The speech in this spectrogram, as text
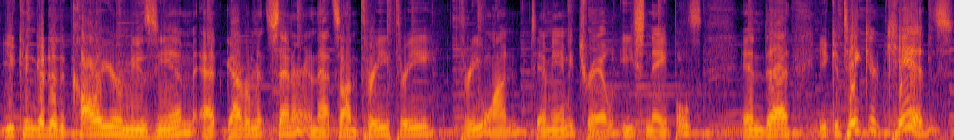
you can go to the Collier Museum at Government Center, and that's on 3331 Tamiami Trail, East Naples. And uh, you can take your kids.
